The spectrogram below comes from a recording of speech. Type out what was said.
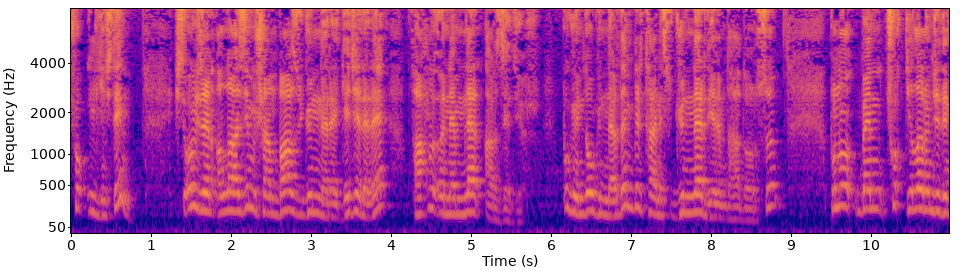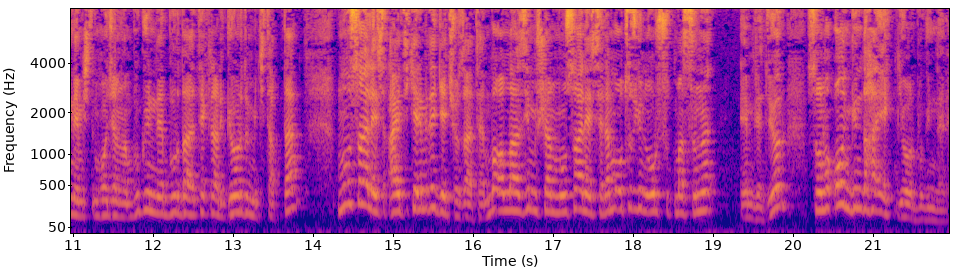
Çok ilginç değil mi? İşte o yüzden Allah Azimüşşan bazı günlere, gecelere farklı önemler arz ediyor. Bugün de o günlerden bir tanesi, günler diyelim daha doğrusu. Bunu ben çok yıllar önce dinlemiştim hocamdan. Bugün de burada tekrar gördüm bir kitapta. Musa Aleyhisselam, ayet-i kerimede geçiyor zaten. Bu Allah Azimüşşan Musa Aleyhisselam'a 30 gün oruç tutmasını emrediyor. Sonra 10 gün daha ekliyor bu günlere.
